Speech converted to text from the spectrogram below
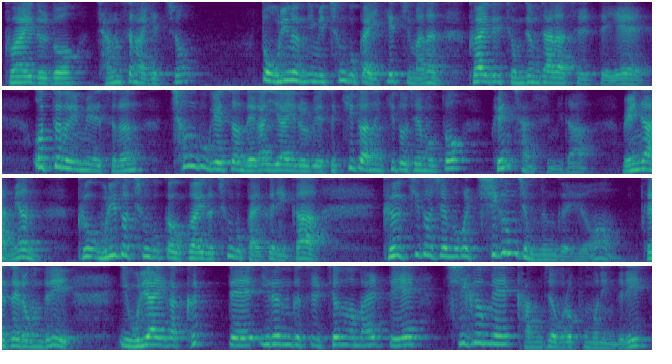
그 아이들도 장성하겠죠? 또 우리는 이미 천국 가 있겠지만은 그 아이들이 점점 자랐을 때에 어떤 의미에서는 천국에서 내가 이 아이를 위해서 기도하는 기도 제목도 괜찮습니다. 왜냐하면 그 우리도 천국 가고 그 아이도 천국 갈 거니까 그 기도 제목을 지금 적는 거예요. 그래서 여러분들이 이 우리 아이가 그때 이런 것을 경험할 때에 지금의 감정으로 부모님들이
